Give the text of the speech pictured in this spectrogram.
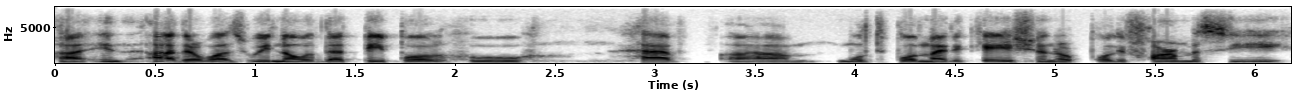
Uh, in other ones, we know that people who have um, multiple medication or polypharmacy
